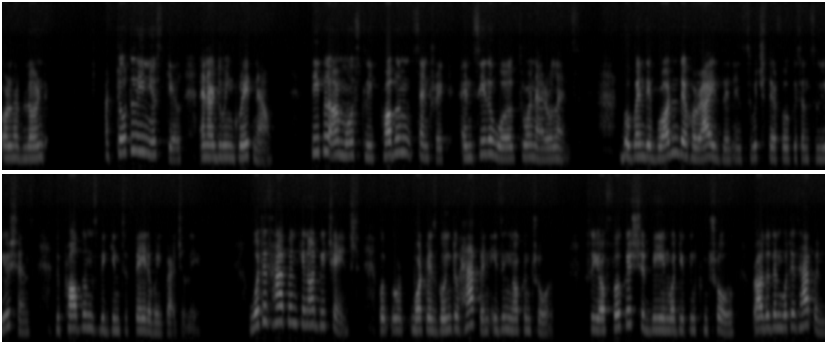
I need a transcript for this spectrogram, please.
or have learned a totally new skill and are doing great now. People are mostly problem centric and see the world through a narrow lens. But when they broaden their horizon and switch their focus on solutions, the problems begin to fade away gradually. What has happened cannot be changed, but what is going to happen is in your control. So your focus should be in what you can control rather than what has happened.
